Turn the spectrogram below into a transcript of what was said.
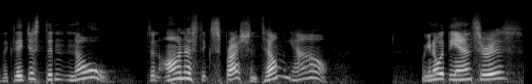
Like they just didn't know. It's an honest expression. Tell me how. Well, you know what the answer is?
